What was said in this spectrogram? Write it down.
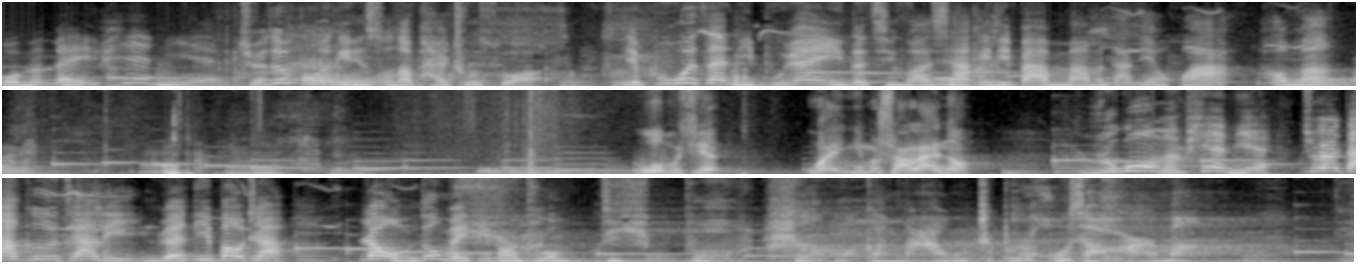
我们没骗你，绝对不会给你送到派出所，也不会在你不愿意的情况下给你爸爸妈妈打电话，好吗？我不信，万一你们耍赖呢？如果我们骗你，就让大哥哥家里原地爆炸，让我们都没地方住。原地爆炸！我干嘛？我这不是哄小孩吗？你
